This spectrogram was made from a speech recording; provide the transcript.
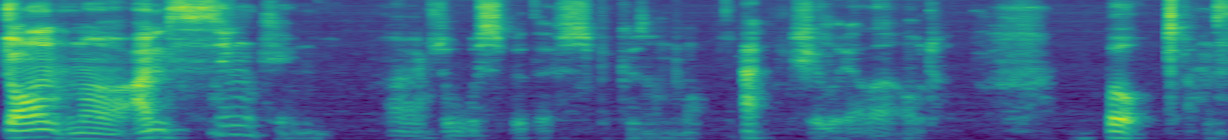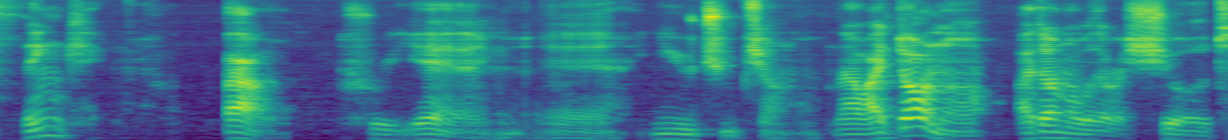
don't know. I'm thinking. I have to whisper this because I'm not actually allowed. But I'm thinking about creating a YouTube channel. Now, I don't know. I don't know whether I should.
